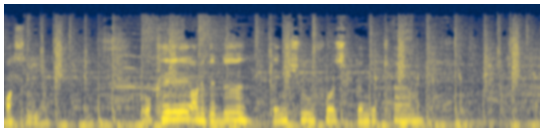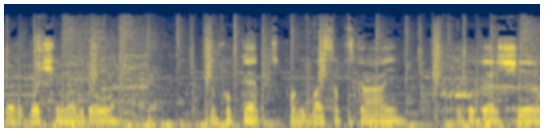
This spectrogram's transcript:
fastly okay altogether thank you for spending the time for watching my video don't forget support me by subscribe. Don't forget share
